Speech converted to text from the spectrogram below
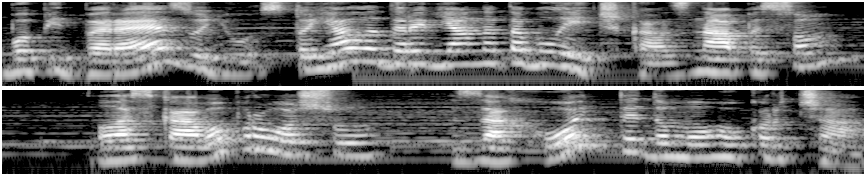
бо під березою стояла дерев'яна табличка з написом Ласкаво прошу, заходьте до мого корча.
